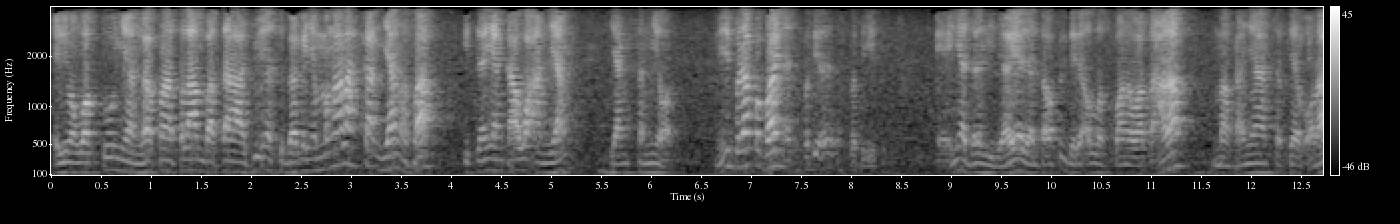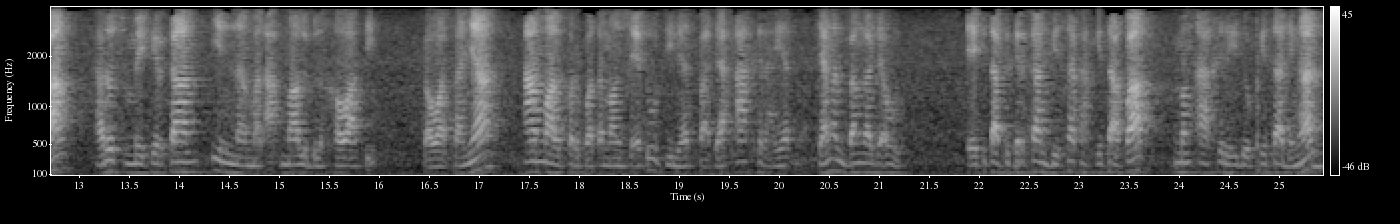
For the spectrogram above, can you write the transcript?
lima waktunya, nggak pernah terlambat tahajudnya sebagainya, mengalahkan yang apa? Istilah yang kawaan yang yang senior. Ini berapa banyak seperti seperti itu. Eh, ini adalah hidayah dan taufik dari Allah Subhanahu wa taala. Makanya setiap orang harus memikirkan innamal a'malu bil khawati. Bahwasanya amal perbuatan manusia itu dilihat pada akhir hayatnya. Jangan bangga jauh. Ya kita pikirkan bisakah kita apa? Mengakhiri hidup kita dengan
